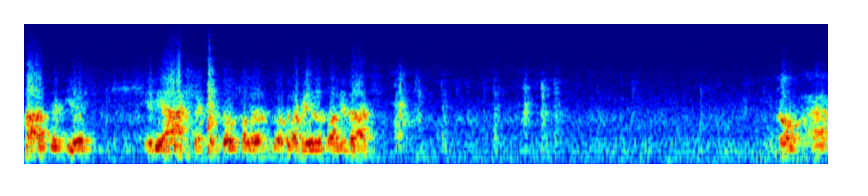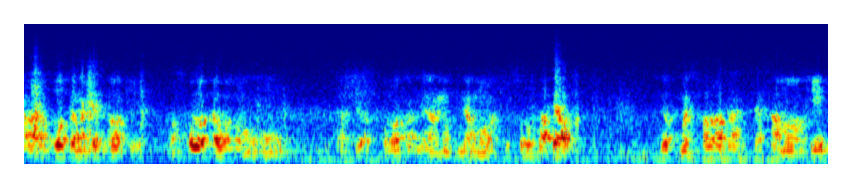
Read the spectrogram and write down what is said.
lá, porque ele acha que eu estou falando outra vez da atualidade. Então, ah, voltando à questão aqui, nós colocamos um, um aqui, ó, coloca minha, minha mão aqui sobre o papel, eu começo a falar dessa mão aqui,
